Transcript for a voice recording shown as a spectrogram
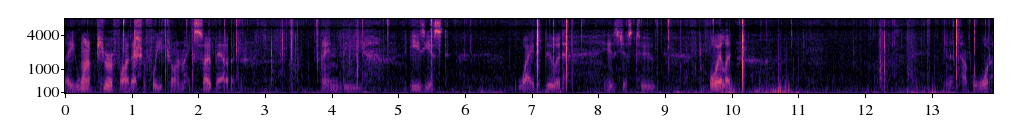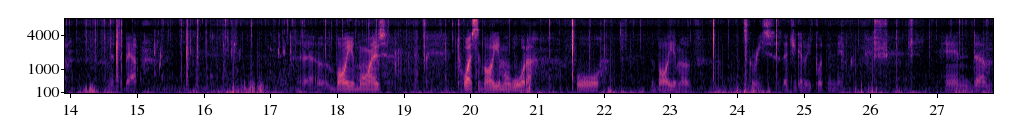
So you want to purify that before you try and make soap out of it. And the easiest way to do it is just to boil it in a tub of water. That's about uh, volume wise twice the volume of water for the volume of grease that you're going to be putting in there. And um,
